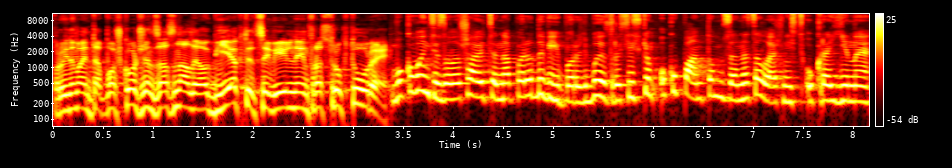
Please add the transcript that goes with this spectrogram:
Руйнувань та пошкоджень зазнали об'єкти цивільної інфраструктури. Буковинці залишаються на передовій боротьби з російським окупантом за незалежність України.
